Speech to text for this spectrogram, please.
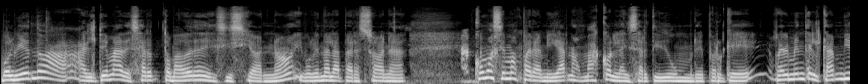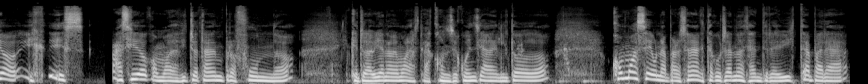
Volviendo al tema de ser tomadores de decisión, ¿no? Y volviendo a la persona, ¿cómo hacemos para amigarnos más con la incertidumbre? Porque realmente el cambio es, ha sido, como has dicho, tan profundo que todavía no vemos las consecuencias del todo. ¿Cómo hace una persona que está escuchando esta entrevista para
